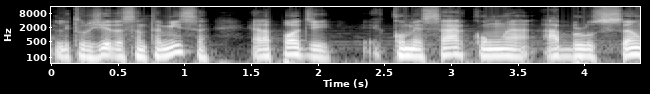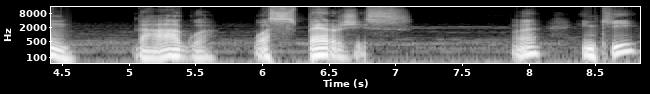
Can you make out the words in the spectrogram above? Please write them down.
A liturgia da Santa Missa, ela pode eh, começar com uma ablução da água, o asperges, é? em que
